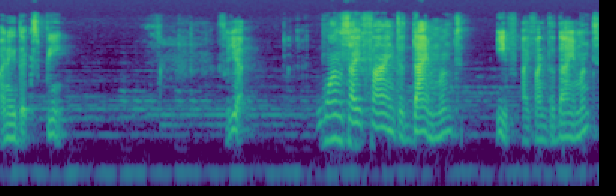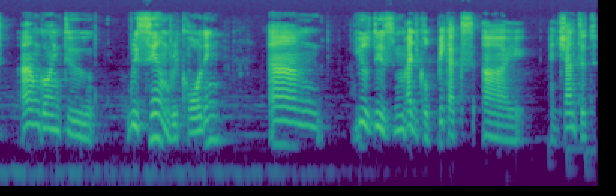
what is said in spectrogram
I need XP. So yeah. Once I find a diamond, if I find a diamond, I'm going to resume recording and use this magical pickaxe I enchanted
